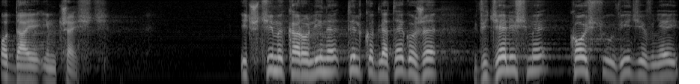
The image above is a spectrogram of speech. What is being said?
oddaje im cześć. I czcimy Karolinę tylko dlatego, że widzieliśmy, Kościół widzi w niej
